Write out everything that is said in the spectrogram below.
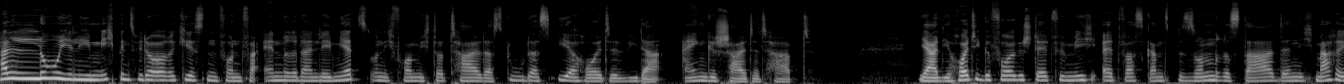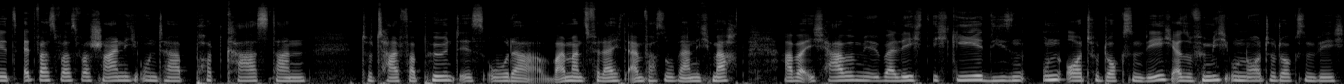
Hallo ihr Lieben, ich bin's wieder, eure Kirsten von Verändere dein Leben jetzt und ich freue mich total, dass du, dass ihr heute wieder eingeschaltet habt. Ja, die heutige Folge stellt für mich etwas ganz Besonderes dar, denn ich mache jetzt etwas, was wahrscheinlich unter Podcastern total verpönt ist oder weil man es vielleicht einfach so gar nicht macht. Aber ich habe mir überlegt, ich gehe diesen unorthodoxen Weg, also für mich unorthodoxen Weg.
